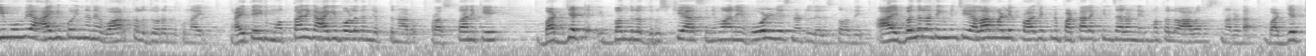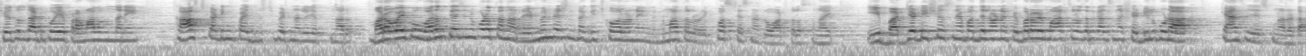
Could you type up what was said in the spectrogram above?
ఈ మూవీ ఆగిపోయిందనే వార్తలు జోరందుకున్నాయి. అయితే ఇది మొత్తానికి ఆగిపోలేదని చెప్తున్నారు. ప్రస్తుతానికి బడ్జెట్ ఇబ్బందుల దృష్ట్యా సినిమాని హోల్డ్ చేసినట్లు తెలుస్తోంది. ఆ ఇబ్బందులను అధిగమించి ఎలా మళ్ళీ ప్రాజెక్టును పట్టాలెక్కించాలని నిర్మాతలు ఆలోచిస్తున్నారట. బడ్జెట్ చేతులు దాటిపోయే ప్రమాదం ఉందని కాస్ట్ కటింగ్ పై దృష్టి పెట్టినట్లు చెప్తున్నారు. మరోవైపు వరుణ్ తేజ్ని కూడా తన రెమ్యునరేషన్ తగ్గించుకోవాలని నిర్మాతలు రిక్వెస్ట్ చేసినట్లు వార్తలు వస్తున్నాయి. ఈ బడ్జెట్ ఇష్యూస్ నేపథ్యంలోనే ఫిబ్రవరి మార్చిలో జరగాల్సిన షెడ్యూల్ కూడా క్యాన్సిల్ చేసుకున్నారట.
